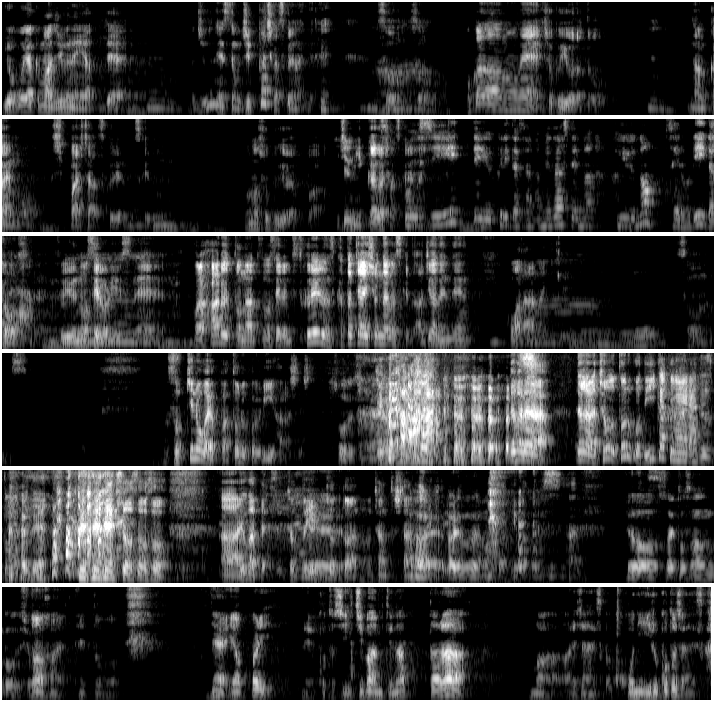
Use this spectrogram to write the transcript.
ようやくまあ10年やって、うん。10年っても10回しか作れないんでね。そうそう。他のね、職業だとうん。何回も失敗したら作れるんですけど、この職業やっぱ1年に1回ぐらいしか作れない。美味しいっていう栗田さんが目指してるのは冬のセロリだかそうですねら。。冬のセロリですね。これ春と夏のセロリ作れるんです。形は一緒になるんですけど、味が全然こうはならないんで。そうなんです。そっちの方がやっぱトルコよりいい話でした。そうですね。だから、だからちょうどトルコって言いたくないなってずっと思ってて。そうそうそう。ああ、よかったです。ちょっと、ええちょっとあの、ちゃんとしたはい、あ話できて。りがとうございます。よかったです。はい。じゃあ、斉藤さんどうでしょう？あ、はい。えっと、ね、やっぱり、ね、今年一番ってなったら、まあ、あれじゃないですか、ここにいることじゃないですか。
